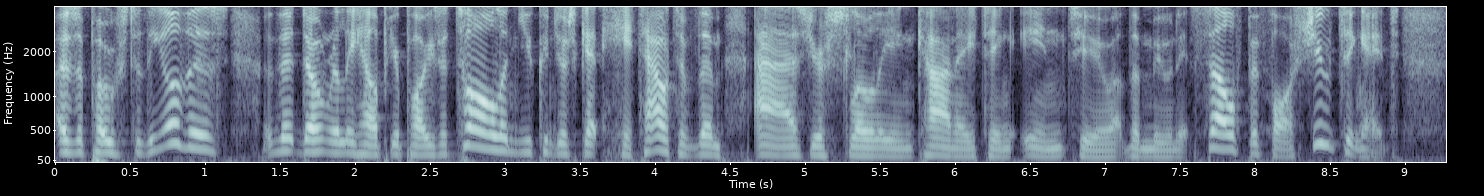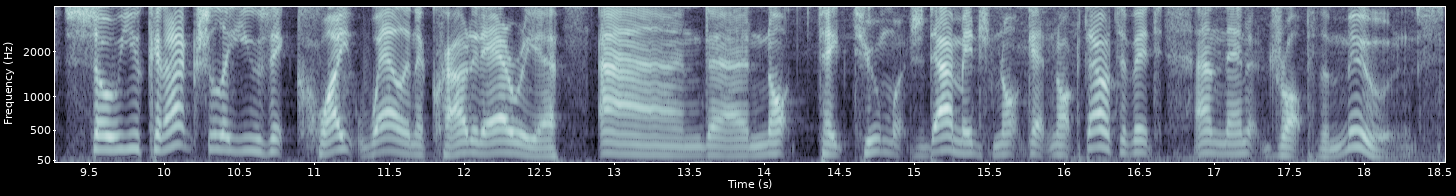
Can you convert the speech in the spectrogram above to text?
as opposed to the others that don't really help your poise at all and you can just get hit out of them as you're slowly incarnating into the moon itself before shooting it. So you can actually use it quite well in a crowded area and uh, not take too much damage, not get knocked out of it, and then drop the moons.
